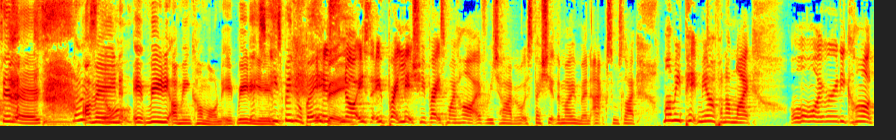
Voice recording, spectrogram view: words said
silly. I it's mean, not. it really. I mean, come on, it really It's- is. he's been your baby. It's not. It's, it bre- literally breaks my heart every time, especially at the moment. Axel's like, "Mummy, pick me up," and I'm like, "Oh, I really can't."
